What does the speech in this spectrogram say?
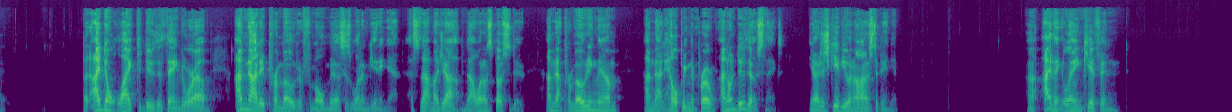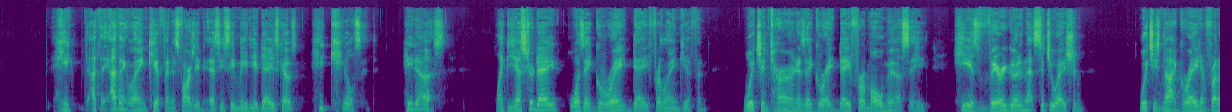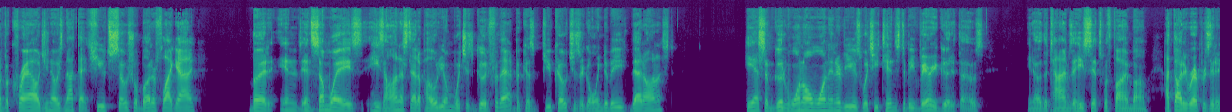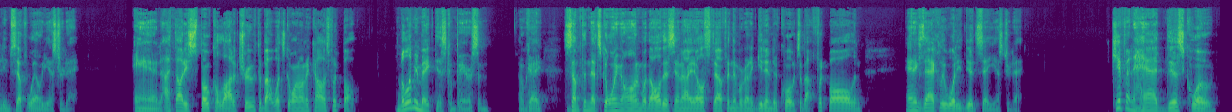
But I don't like to do the thing to where I'm, I'm not a promoter from Ole Miss, is what I'm getting at. That's not my job, not what I'm supposed to do. I'm not promoting them. I'm not helping the program. I don't do those things. You know, I just give you an honest opinion. Uh, I think Lane Kiffin. He, I think, I think Lane Kiffin, as far as SEC media days goes, he kills it. He does. Like yesterday was a great day for Lane Kiffin, which in turn is a great day for Ole Miss. He he is very good in that situation which he's not great in front of a crowd. You know, he's not that huge social butterfly guy, but in in some ways, he's honest at a podium, which is good for that because few coaches are going to be that honest. He has some good one-on-one interviews, which he tends to be very good at those. You know, the times that he sits with Finebaum, I thought he represented himself well yesterday. And I thought he spoke a lot of truth about what's going on in college football. But let me make this comparison. Okay something that's going on with all this NIL stuff. And then we're going to get into quotes about football and and exactly what he did say yesterday. Kiffin had this quote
